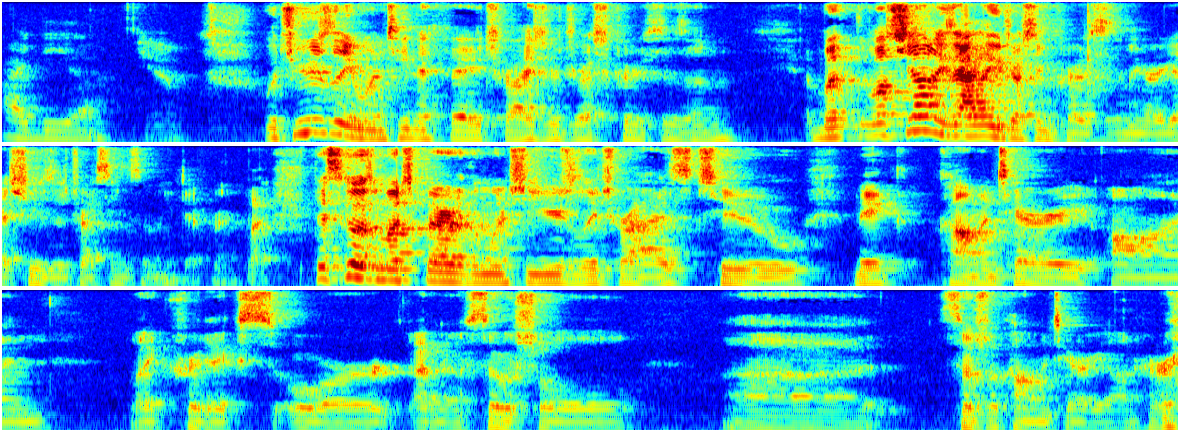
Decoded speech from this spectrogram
idea. Yeah, which usually when Tina Fey tries to address criticism, but well, she's not exactly addressing criticism here. I guess she's addressing something different. But this goes much better than when she usually tries to make commentary on like critics or I don't know social uh, social commentary on her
